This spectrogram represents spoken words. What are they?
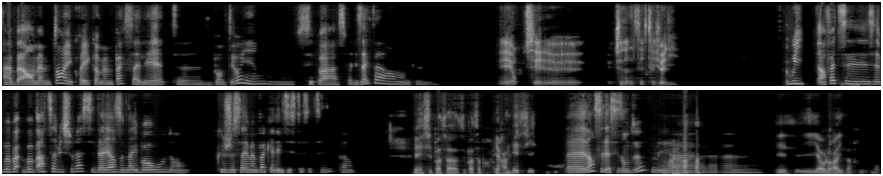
Ah bah, en même temps, ils croyaient quand même pas que ça allait être euh, du Bang Theory, hein. C'est pas, c'est pas des acteurs, hein, donc. Euh. Et en plus, c'est, euh, Sheldon, c'était jeudi. Oui, en Mhm. fait, c'est c'est Bob, Bob Hart Sabichola, c'est derrière The Neighborhood, que je savais même pas qu'elle existait cette série. Pardon. Et c'est pas sa, c'est pas sa première année, si. Euh, non, c'est la saison 2, mais Voilà. euh, Et il y a All Rise après. Donc,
